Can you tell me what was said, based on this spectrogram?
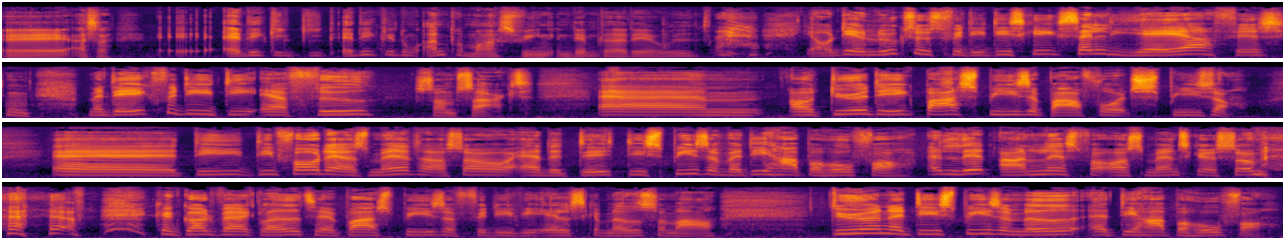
Øh, altså, er det, ikke, er det ikke lidt nogle andre marsvin, end dem, der er derude? jo, det er luksus, fordi de skal ikke selv jære fisken, men det er ikke, fordi de er fede, som sagt. Um, og dyr, det er ikke bare spiser, bare for at spiser. Øh, de, de får deres mad, og så er det det. De spiser, hvad de har behov for. Lidt anderledes for os mennesker, som kan godt være glade til at bare spise, fordi vi elsker mad så meget. Dyrene, de spiser med, at de har behov for.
